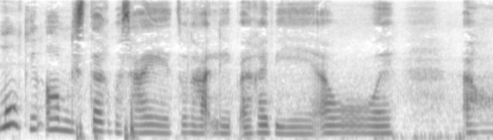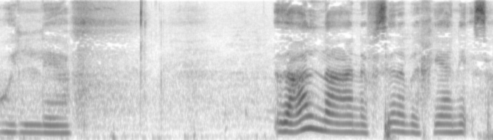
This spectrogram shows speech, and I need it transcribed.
ممكن آه بنستغبى ساعات والعقل يبقى غبي أو أو ال زعلنا عن نفسنا بخيانة نقسى.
